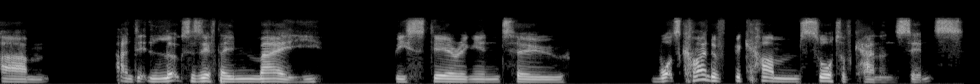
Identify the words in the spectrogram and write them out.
Um, and it looks as if they may be steering into what's kind of become sort of canon since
